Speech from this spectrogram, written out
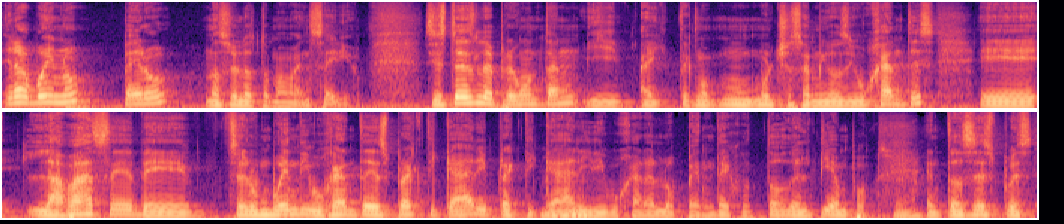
Era bueno, pero no se lo tomaba en serio. Si ustedes le preguntan, y ahí tengo muchos amigos dibujantes, eh, la base de ser un buen dibujante es practicar y practicar y dibujar a lo pendejo todo el tiempo. Sí. Entonces, pues,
